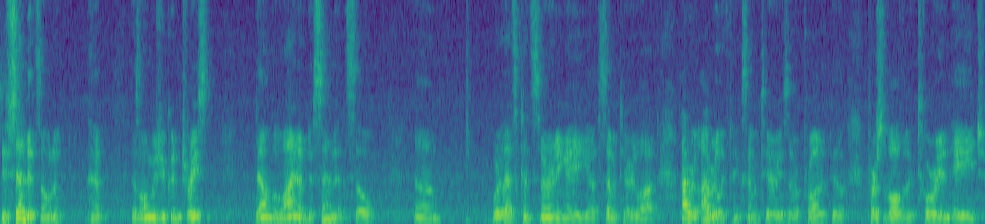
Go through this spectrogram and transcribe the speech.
descendants own it, as long as you can trace down the line of descendants. So um, where that's concerning a uh, cemetery lot, I, re I really think cemeteries are a product of, first of all, the Victorian age,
